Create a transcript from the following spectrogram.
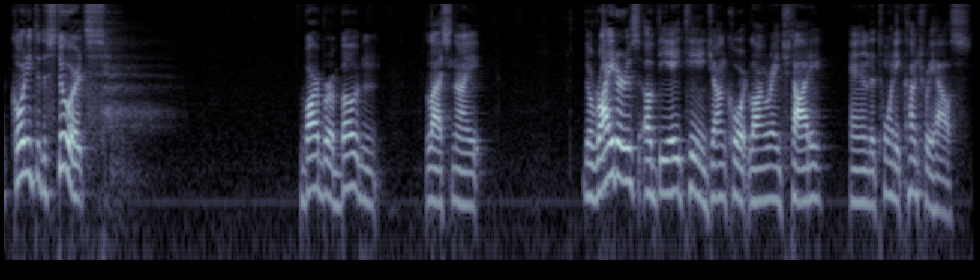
according to the stewards, Barbara Borden last night, the writers of the 18, Jon Court, Long Range Toddy, and the 20 Country House,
